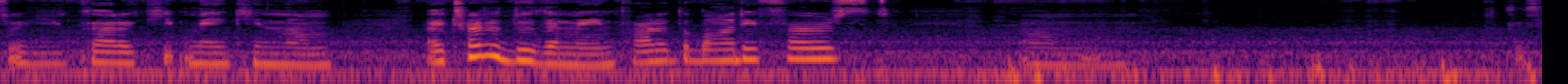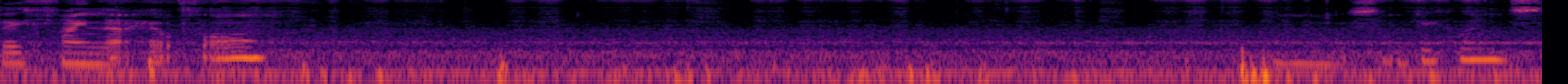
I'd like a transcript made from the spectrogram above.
So you gotta keep making them. I try to do the main part of the body first. Um, because I find that helpful. Mm, some big ones.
